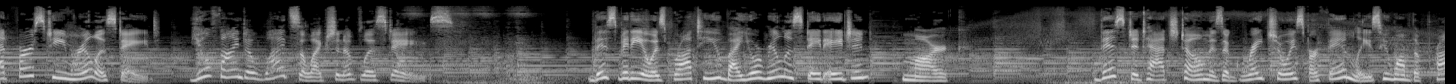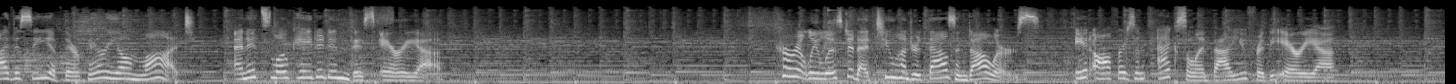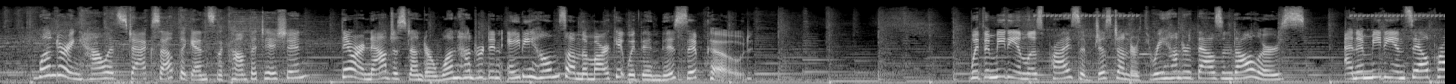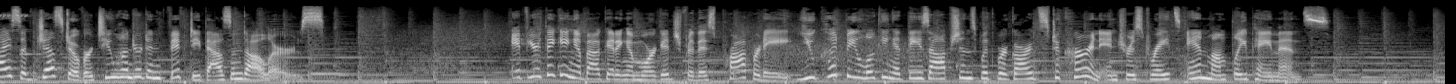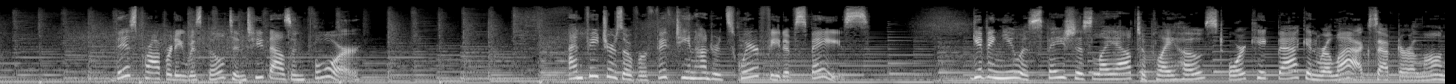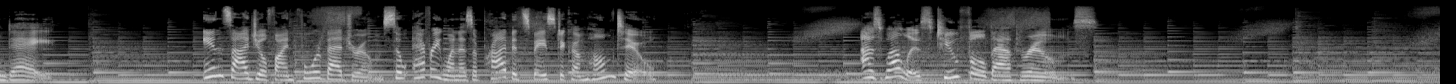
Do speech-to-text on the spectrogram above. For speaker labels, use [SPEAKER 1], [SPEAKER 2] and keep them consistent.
[SPEAKER 1] At First Team Real Estate, you'll find a wide selection of listings. This video is brought to you by your real estate agent, Mark. This detached home is a great choice for families who want the privacy of their very own lot, and it's located in this area. Currently listed at $200,000, it offers an excellent value for the area. Wondering how it stacks up against the competition? There are now just under 180 homes on the market within this zip code. With a median list price of just under $300,000 and a median sale price of just over $250,000. If you're thinking about getting a mortgage for this property, you could be looking at these options with regards to current interest rates and monthly payments. This property was built in 2004 and features over 1,500 square feet of space, giving you a spacious layout to play host or kick back and relax after a long day. Inside, you'll find four bedrooms, so everyone has a private space to come home to, as well as two full bathrooms.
